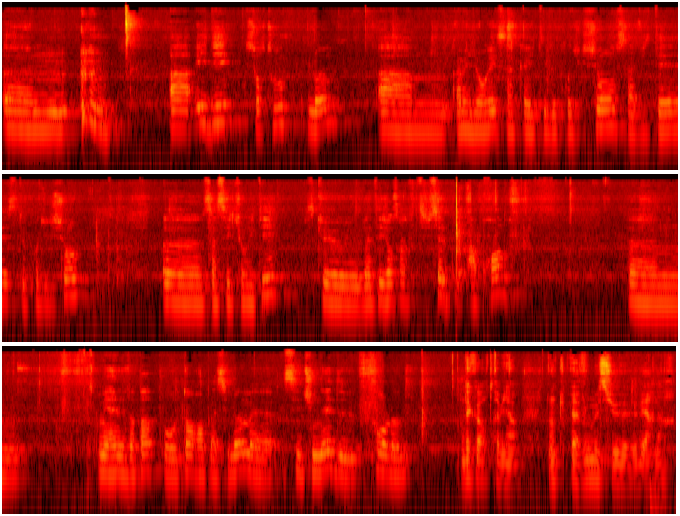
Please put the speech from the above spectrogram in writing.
à aider surtout l'homme à améliorer sa qualité de production, sa vitesse de production, euh, sa sécurité, parce que l'intelligence artificielle peut apprendre, euh, mais elle ne va pas pour autant remplacer l'homme, euh, c'est une aide pour l'homme. D'accord, très bien. Donc à vous, monsieur Bernard.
